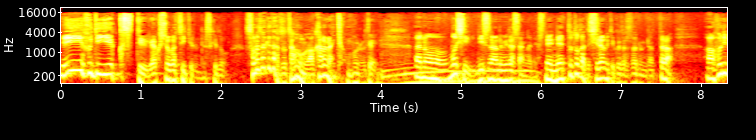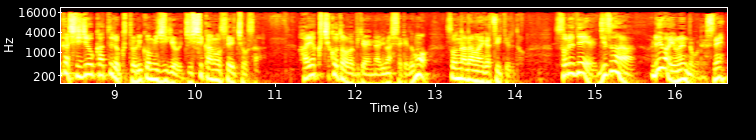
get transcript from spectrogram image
AFDX っていう略称がついてるんですけど、それだけだと多分わからないと思うので、あの、もしリスナーの皆さんがですね、ネットとかで調べてくださるんだったら、アフリカ市場活力取り込み事業実施可能性調査。早口言葉みたいになりましたけども、そんな名前がついていると。それで、実は、令和4年度もですね、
